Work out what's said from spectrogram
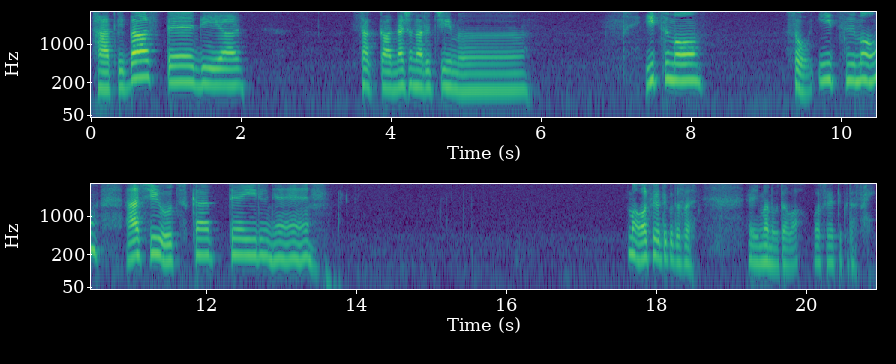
ハッピーバースデーディアサッカーナショナルチームいつもそういつも足を使っているね。まあ忘れてください、今の歌は忘れてください。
